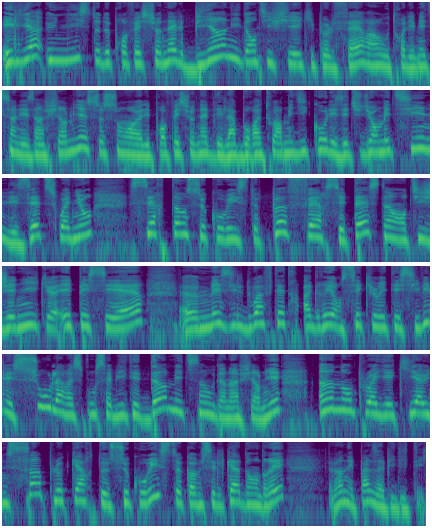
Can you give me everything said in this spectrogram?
Il y a une liste de professionnels bien identifiés qui peut le faire. hein, outre les médecins, les infirmiers, ce sont euh, les professionnels des laboratoires médicaux, les étudiants en médecine, les aides-soignants. Certains secouristes peuvent faire ces tests hein, antigéniques et PCR, euh, mais ils doivent être agréés en sécurité civile et sous la responsabilité d'un médecin ou d'un infirmier. Un employé qui a une simple carte secouriste, comme c'est le cas d'André, eh n'est pas habilité.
